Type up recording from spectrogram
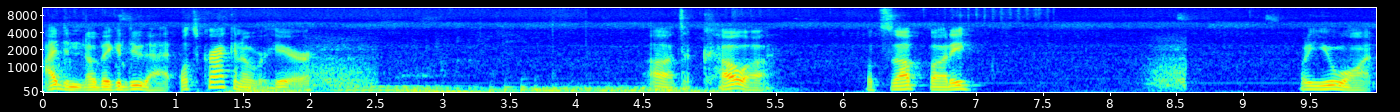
I didn't know they could do that. What's cracking over here? Oh, it's a Koa. What's up, buddy? What do you want?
